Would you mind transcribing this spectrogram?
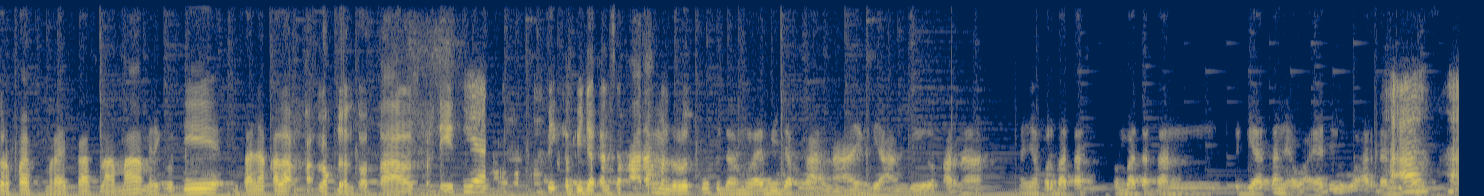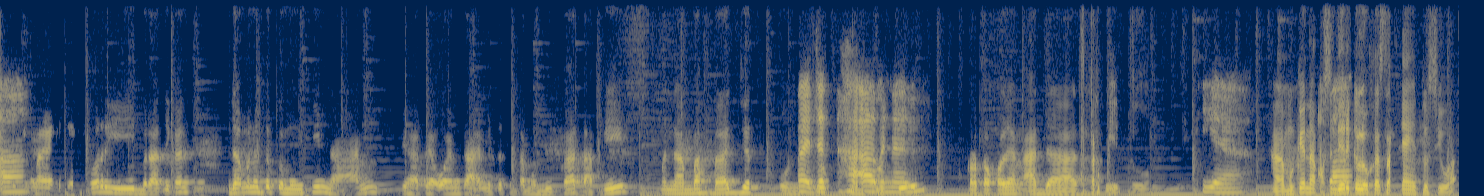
survive mereka selama mengikuti misalnya kalau lockdown total seperti itu. Yeah. Tapi kebijakan sekarang menurutku sudah mulai bijaksana yang diambil karena hanya perbatas pembatasan kegiatan ya Wak ya di luar dan naik sorry berarti kan tidak menutup kemungkinan pihak-pihak UMKM itu tetap membuka tapi menambah budget untuk budget ha, benar protokol yang ada seperti itu. Iya. Nah mungkin aku Apa... sendiri keluh kesahnya itu sih Wak.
